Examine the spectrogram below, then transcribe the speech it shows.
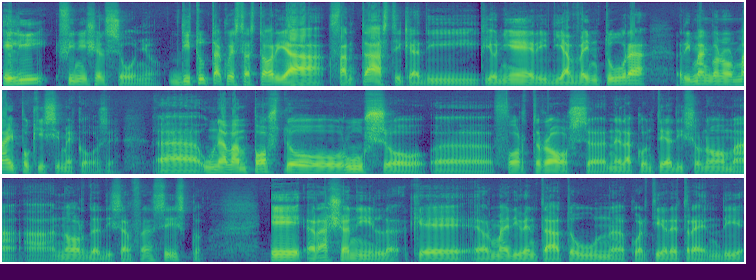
E lì finisce il sogno. Di tutta questa storia fantastica di pionieri, di avventura, rimangono ormai pochissime cose. Uh, un avamposto russo, uh, Fort Ross, nella contea di Sonoma, a nord di San Francisco, e Russian Hill, che è ormai diventato un quartiere trendy uh,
